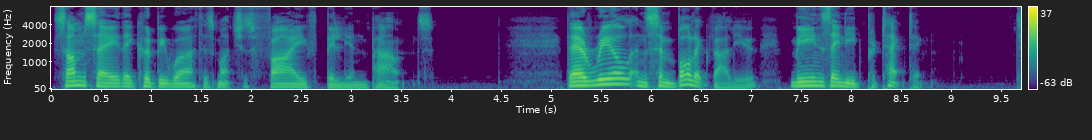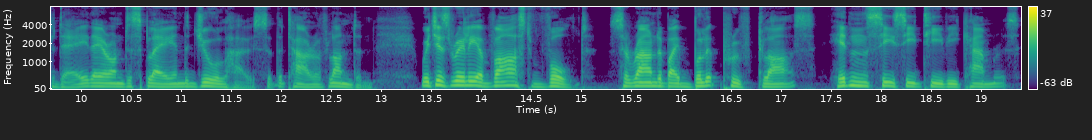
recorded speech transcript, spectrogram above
some say they could be worth as much as five billion pounds. Their real and symbolic value means they need protecting. Today they are on display in the Jewel House at the Tower of London, which is really a vast vault surrounded by bulletproof glass, hidden CCTV cameras,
